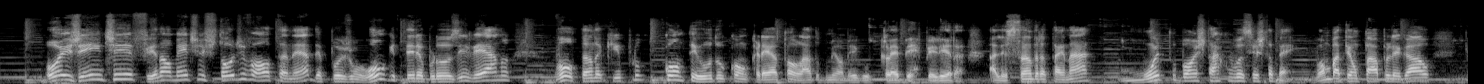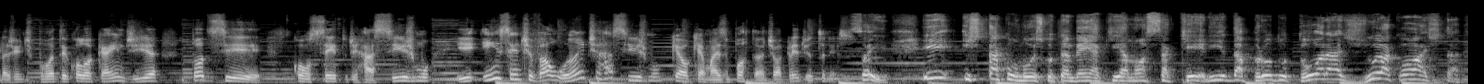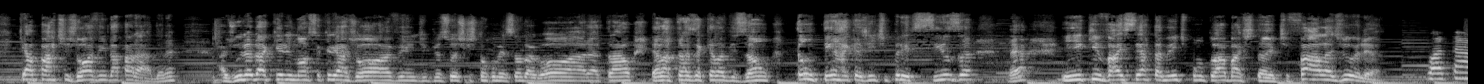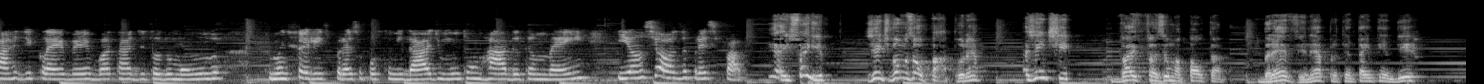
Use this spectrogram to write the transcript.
Oi, gente! Finalmente estou de volta, né? Depois de um longo e tenebroso inverno, voltando aqui para o conteúdo concreto ao lado do meu amigo Kleber Pereira. Alessandra Tainá, muito bom estar com vocês também. Vamos bater um papo legal para a gente poder colocar em dia todo esse conceito de racismo e incentivar o antirracismo, que é o que é mais importante, eu acredito nisso. Isso aí. E está conosco também aqui a nossa querida produtora Júlia Costa, que é a parte jovem da parada, né? A Júlia é daquele nosso criar jovem, de pessoas que estão começando agora, tal. Ela traz aquela visão tão tenra que a gente precisa, né? E que vai certamente pontuar bastante. Fala, Júlia. Boa tarde, Kleber. Boa tarde todo mundo. Estou muito feliz por essa oportunidade, muito honrada também e ansiosa para esse papo. E é isso aí. Gente, vamos ao papo, né? A gente vai fazer uma pauta breve, né, para tentar entender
